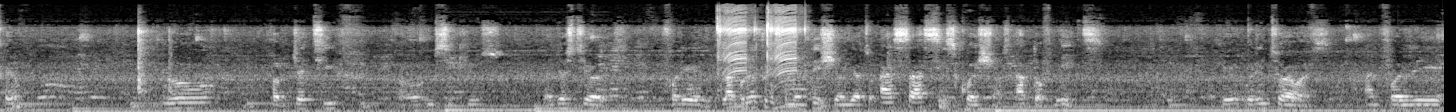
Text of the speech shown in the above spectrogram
okay no objective or MCQs. They're just theories. For the laboratory implementation, you have to answer six questions out of eight. Okay, within two hours. And for the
